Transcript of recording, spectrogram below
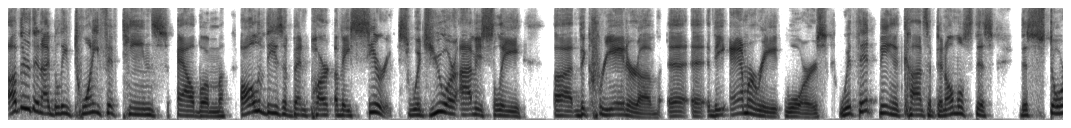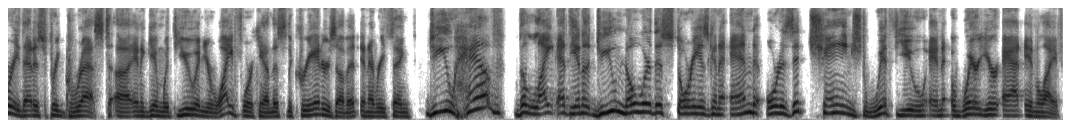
Other than, I believe, 2015's album, all of these have been part of a series, which you are obviously uh, the creator of, uh, uh, the Amory Wars, with it being a concept and almost this this story that has progressed. Uh, and again, with you and your wife working on this, the creators of it and everything, do you have the light at the end of it? Do you know where this story is going to end or is it changed with you and where you're at in life?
